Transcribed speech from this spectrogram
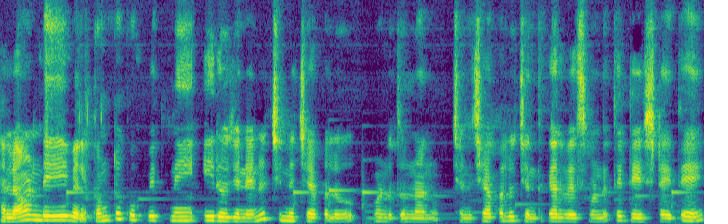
హలో అండి welcome to cook with me. ఈరోజు నేను చిన్న చేపలు వండుతున్నాను. చిన్న చేపలు చింతకాయలు వేసి వండితే టేస్ట్ అయితే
